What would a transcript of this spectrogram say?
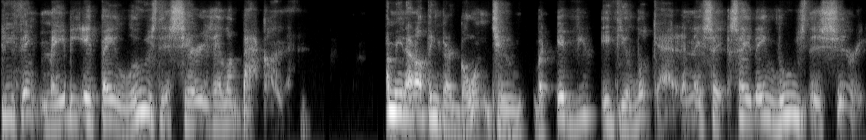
Do you think maybe if they lose this series, they look back on that? I mean, I don't think they're going to, but if you if you look at it and they say say they lose this series,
